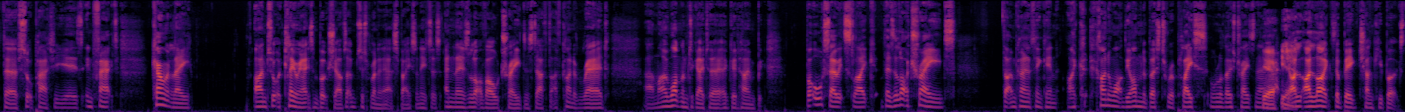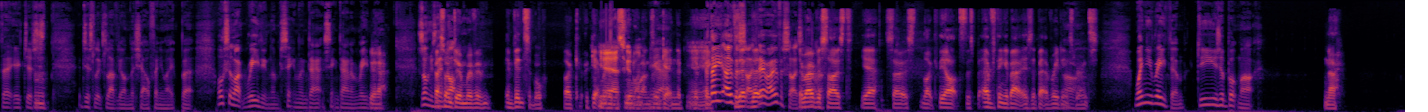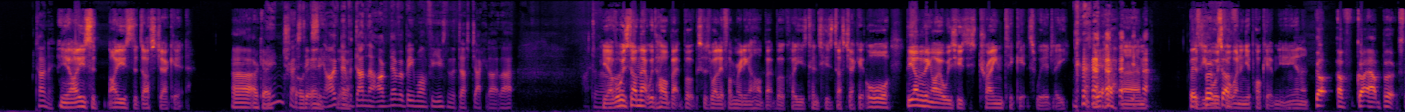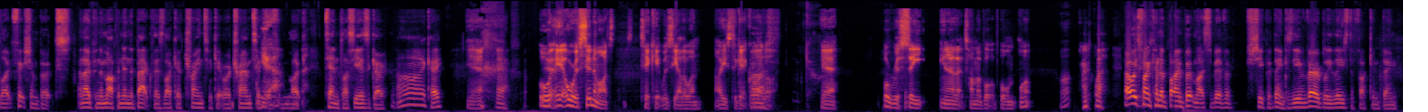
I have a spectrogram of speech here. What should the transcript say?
the sort of past few years. In fact, currently. I'm sort of clearing out some bookshelves. I'm just running out of space. I need to, and there's a lot of old trades and stuff that I've kind of read. Um, I want them to go to a good home, but, but also it's like there's a lot of trades that I'm kind of thinking I kind of want the omnibus to replace all of those trades now. Yeah. Yeah. I, I like the big chunky books. That it just Mm. it just looks lovely on the shelf anyway. But I also like reading them, sitting them down, sitting down and reading. yeah them. as long as that's they're what I'm doing with In- Invincible like getting rid of the that's good small ones Yeah. and getting the, Yeah, the yeah. But big they oversized. they're- They're, oversized. they're aren't they? oversized yeah so it's like the arts there's everything about it is a better reading Oh. experience When you read them, do you use a bookmark, no Tony? Yeah. I use the I used the dust jacket. uh okay Interesting. in, See, I've yeah. never done that. I've never been one for using the dust jacket like that. I don't know. Yeah, I've always done that with hardback books as well. If I'm reading a hardback book, I use tend to use a dust jacket. Or the other thing I always use is train tickets. Weirdly, yeah um, there's because you've always got I've- one in your pocket, haven't you? You know. got I've got out books like fiction books and open them up and in the back there's like a train ticket or a tram ticket Yeah. from like 10 plus years ago. Oh, okay. Yeah. Yeah. Or or a cinema t- ticket was the other one. I used to get quite a oh, lot. Yeah. Or receipt. You know that time I bought a porn. What? What? I always find kind of buying bookmarks a bit of a stupid thing because you invariably lose the fucking thing.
